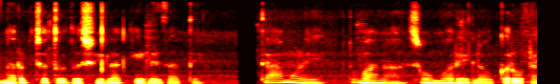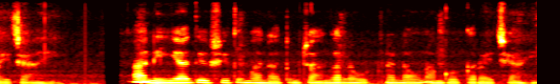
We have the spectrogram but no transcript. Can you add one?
नरक चतुर्दशीला केले जाते. त्यामुळे तुम्हाला सोमवारी लवकर उठायचे आहे. आणि या दिवशी तुम्हाला तुमच्या अंगाला उठणं लावून आंघोळ करायची आहे.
